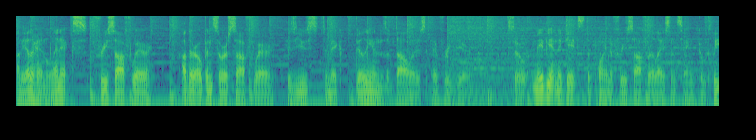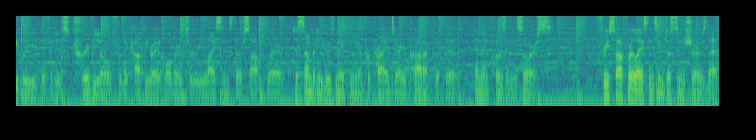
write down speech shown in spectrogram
On the other hand, Linux, free software, other open source software is used to make billions of dollars every year. So maybe it negates the point of free software licensing completely if it is trivial for the copyright holder to relicense their software to somebody who's making a proprietary product with it and then closing the source. Free software licensing just ensures that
